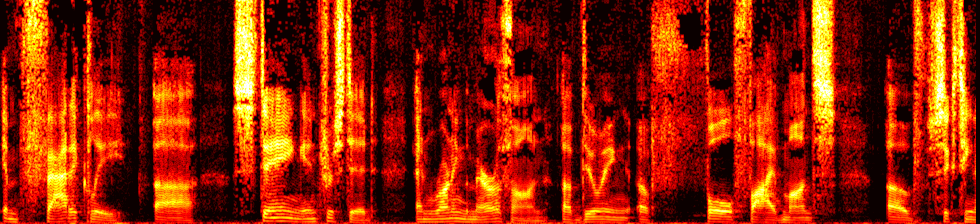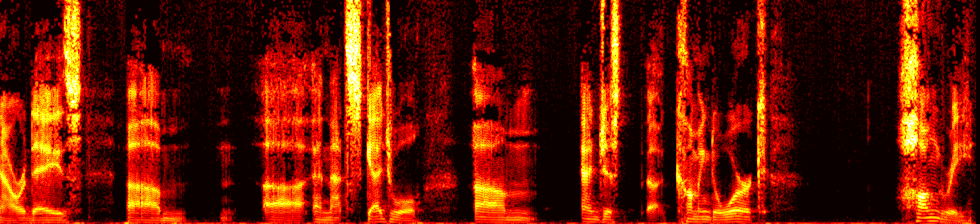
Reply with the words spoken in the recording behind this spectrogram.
emphatically uh, staying interested and running the marathon of doing a full five months of 16 hour days um, uh, and that schedule um, and just uh, coming to work hungry.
